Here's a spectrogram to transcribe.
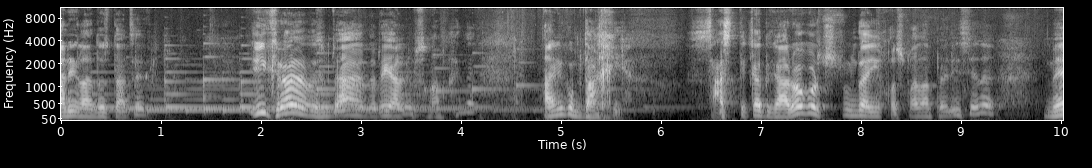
არის ლანდოს დაწერილი. იქ რა რეალებს ხალხი და ანიკო დახია. სასტიკად გა როგორც უნდა იყოს ყველაფერი ისე და მე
